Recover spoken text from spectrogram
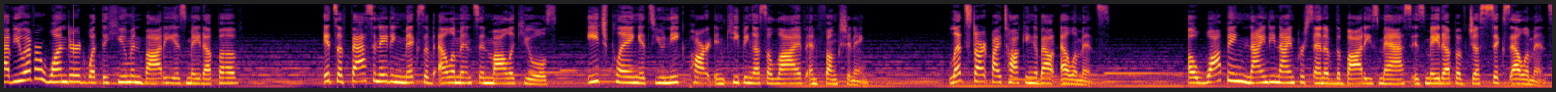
Have you ever wondered what the human body is made up of? It's a fascinating mix of elements and molecules, each playing its unique part in keeping us alive and functioning. Let's start by talking about elements. A whopping 99% of the body's mass is made up of just six elements.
